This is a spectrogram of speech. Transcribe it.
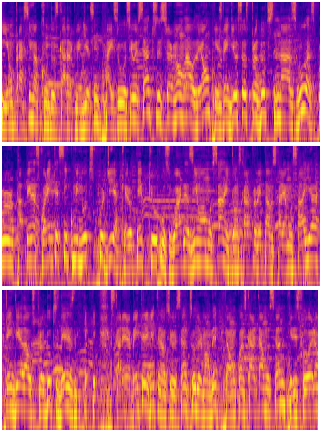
Iam pra cima com um dos caras que vendiam assim. Mas o Silvio Santos e seu irmão lá, o Leão, eles vendiam seus produtos nas ruas por apenas 45 minutos por dia, que era o tempo que os guardas iam almoçar, né? Então os caras aproveitavam, os caras iam almoçar e ia vender lá os produtos deles, né? os caras eram bem inteligentes, né? O Silvio Santos, o irmão dele. Então, quando os caras estavam almoçando, eles foram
